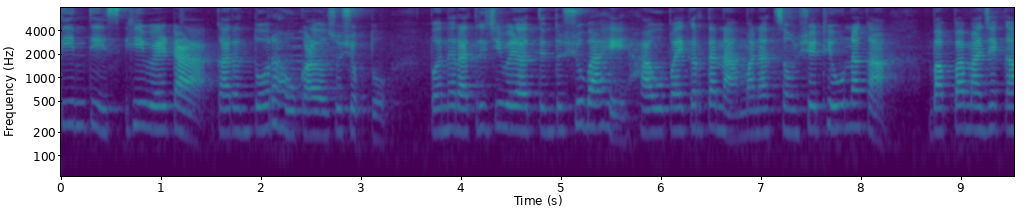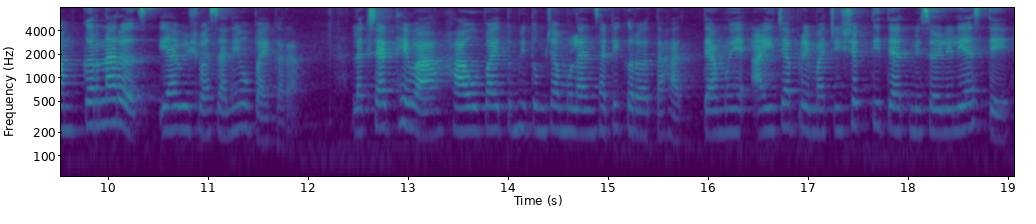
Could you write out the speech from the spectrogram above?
तीन तीस ही वेळ टाळा कारण तो राहू काळ असू शकतो. पण रात्रीची वेळ अत्यंत शुभ आहे हा उपाय करताना मनात संशय ठेवू नका. बाप्पा माझे काम करणारच या विश्वासाने उपाय करा. लक्षात ठेवा हा उपाय तुम्ही तुमच्या मुलांसाठी करत आहात. त्यामुळे आईच्या प्रेमाची शक्ती त्यात मिसळलेली असते.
